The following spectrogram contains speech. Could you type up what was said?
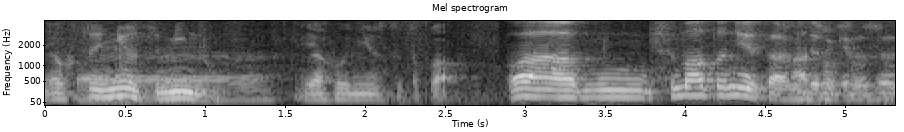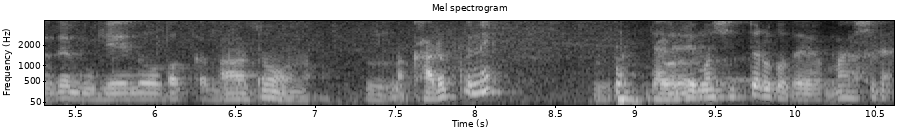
いや普通にニュース見んの。ヤフーニュースとか。まあうんスマートニュースは見てるけどそれ全部芸能ばっか見てる。あそうな、まあ、軽くね、誰でも知っとることよ、まあ、知らん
